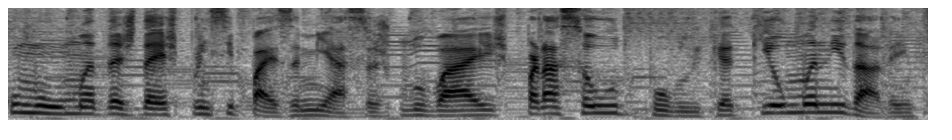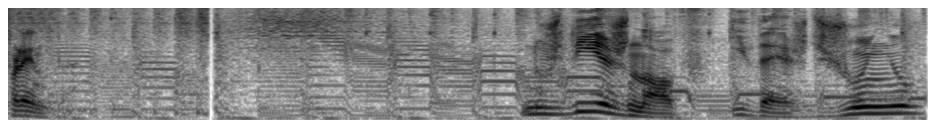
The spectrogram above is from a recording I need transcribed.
como uma das dez principais ameaças globais para a saúde pública que a humanidade enfrenta. Nos dias 9 e 10 de junho,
